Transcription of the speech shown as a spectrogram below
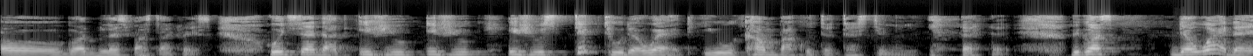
Oh, God bless Pastor Chris, which said that if you if you if you stick to the word, you will come back with a testimony. because the word eh,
